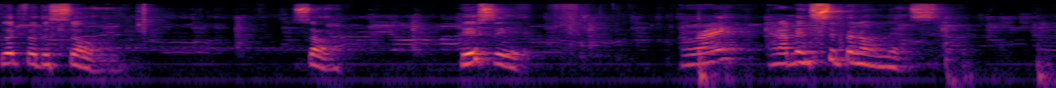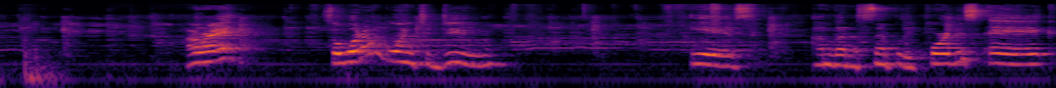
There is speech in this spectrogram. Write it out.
good for the soul. So, this is it. All right? And I've been sipping on this. All right? So what I'm going to do is I'm going to simply pour this egg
